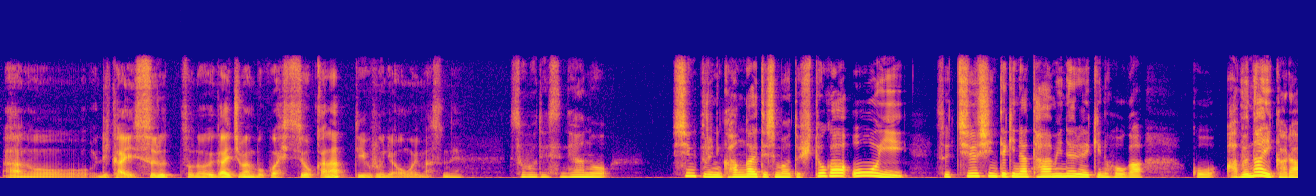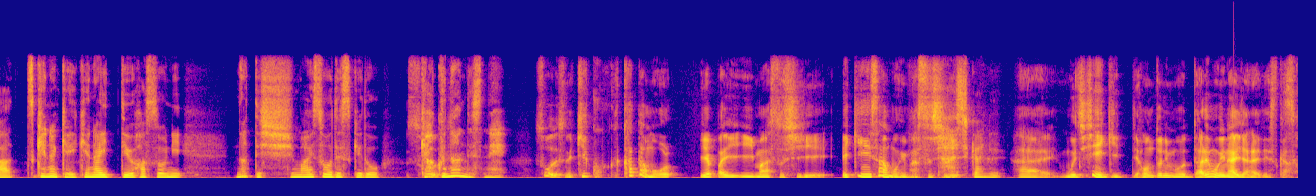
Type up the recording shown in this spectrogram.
あの理解するそのが一番僕は必要かなっていうふうには思いますね。そうですね。あのシンプルに考えてしまうと人が多いそういう中心的なターミナル駅の方がこう危ないからつけなきゃいけないっていう発想になってしまいそうですけど逆なんですね。そうですね。聞く方もやっぱりいますし駅員さんもいますし、確かに。はい、無人駅って本当にもう誰もいないじゃないですか。そ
